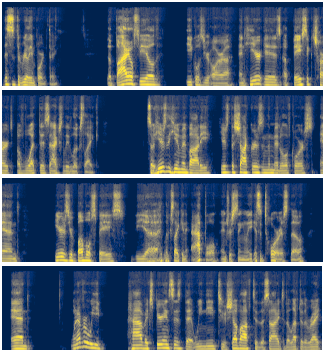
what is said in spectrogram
This is the really important thing. The biofield equals your aura. And here is a basic chart of what this actually looks like. So here's the human body. Here's the chakras in the middle, of course, and here's your bubble space. The uh, it looks like an apple. Interestingly, it's a torus though, and whenever we have experiences that we need to shove off to the side, to the left or the right,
